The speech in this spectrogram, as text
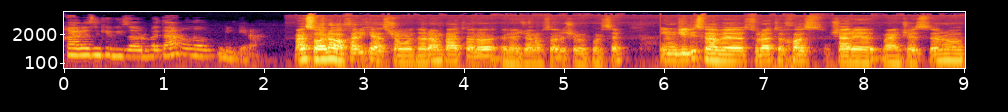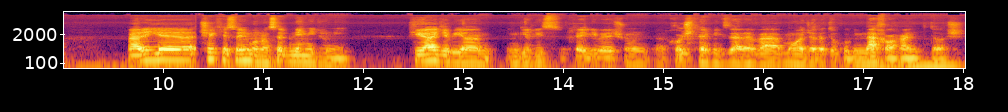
قبل از اینکه ویزا رو بدن اونو می‌گیرن. من سوال آخری که از شما دارم بعد حالا الهجانم سوالشو بپرسه. انگلیس و به صورت خاص شهر منچستر رو برای چه کسایی مناسب نمی‌دونی. کیا اگه بیان انگلیس خیلی بهشون خوش نمیگذره و مهاجرت خوبی نخواهند داشت؟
